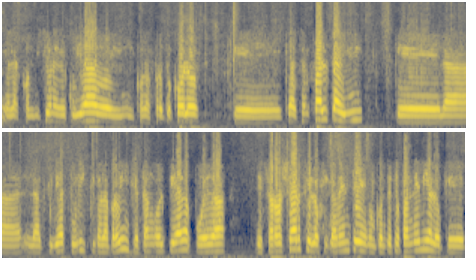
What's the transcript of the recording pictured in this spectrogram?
en las condiciones de cuidado y con los protocolos que, hacen falta y que la, actividad turística en la provincia tan golpeada pueda desarrollarse, lógicamente, en un contexto de pandemia, lo que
